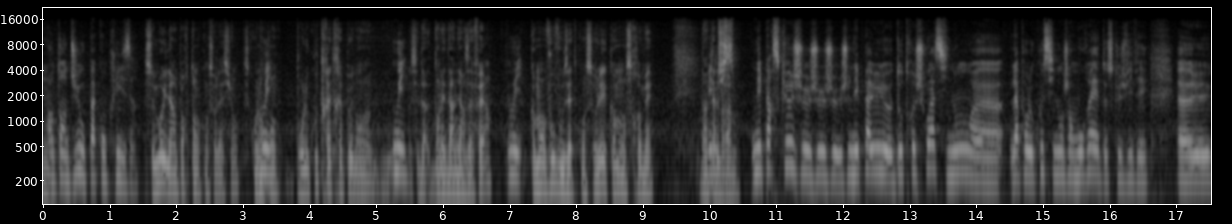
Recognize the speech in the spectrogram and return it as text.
Mm. entendue ou pas comprise. Ce mot, il est important, consolation, parce qu'on Oui. l'entend pour le coup très très peu dans, Oui. dans les dernières affaires. Oui. Comment vous, vous êtes consolé et comment on se remet d'un tel tu- drame? Mais parce que je, je- je- je n'ai pas eu d'autre choix, sinon, euh, là pour le coup, sinon j'en mourrais de ce que je vivais. Euh,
